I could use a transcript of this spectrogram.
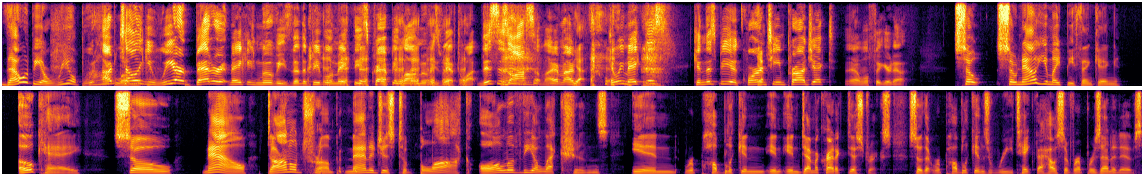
that would be a real problem. I'm telling you, we are better at making movies than the people who make these crappy law movies we have to watch. This is awesome. I'm, I'm, Yeah. Can we make this? Can this be a quarantine project? Yeah, we'll figure it out. So so now you might be thinking, okay, so now Donald Trump manages to block all of the elections in Republican in in Democratic districts so that Republicans retake the House of Representatives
